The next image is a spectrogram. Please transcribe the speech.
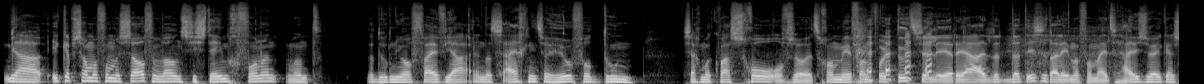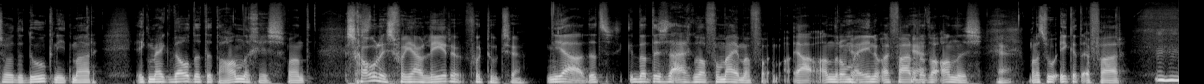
ja, ik heb zeg maar voor mezelf wel een systeem gevonden. Want dat doe ik nu al vijf jaar. En dat is eigenlijk niet zo heel veel doen. Zeg maar qua school of zo. Het is gewoon meer van voor toetsen leren. Ja, dat, dat is het alleen maar voor mij. Het is huiswerk en zo, dat doe ik niet. Maar ik merk wel dat het handig is. Want School is voor jou leren voor toetsen. ja, dat is, dat is het eigenlijk wel voor mij. Maar voor, ja, anderen om me Ja. heen ervaren Ja. dat wel anders. Ja. Maar dat is hoe ik het ervaar. Mhm.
